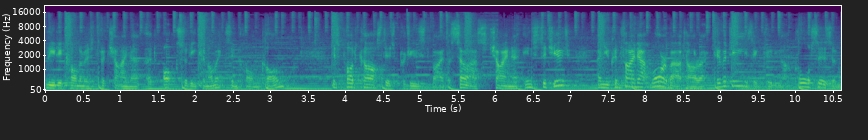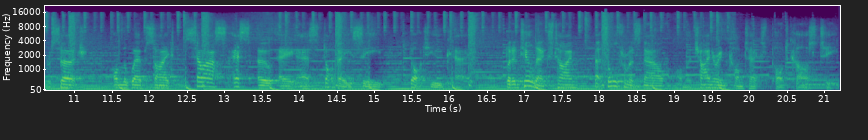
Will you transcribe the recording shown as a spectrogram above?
lead economist for China at Oxford Economics in Hong Kong. This podcast is produced by the SOAS China Institute, and you can find out more about our activities, including our courses and research, on the website soas.ac.uk. But until next time, that's all from us now on the China in Context podcast team.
